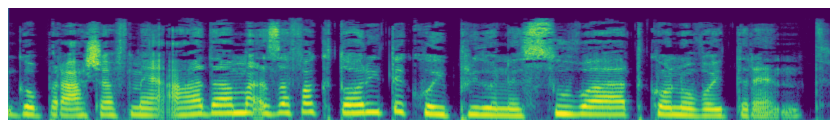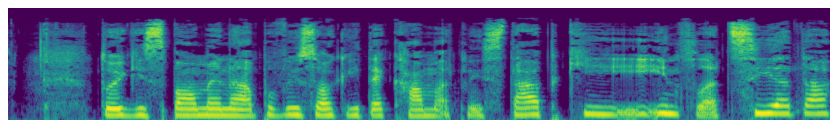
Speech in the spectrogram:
Го прашавме Адам за факторите кои придонесуваат кон овој тренд. Тој ги спомена повисоките каматни стапки и инфлацијата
